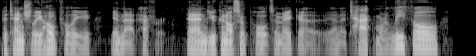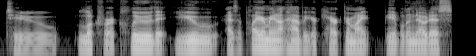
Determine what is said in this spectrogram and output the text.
potentially hopefully in that effort. And you can also pull to make a, an attack more lethal, to look for a clue that you as a player may not have, but your character might be able to notice.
